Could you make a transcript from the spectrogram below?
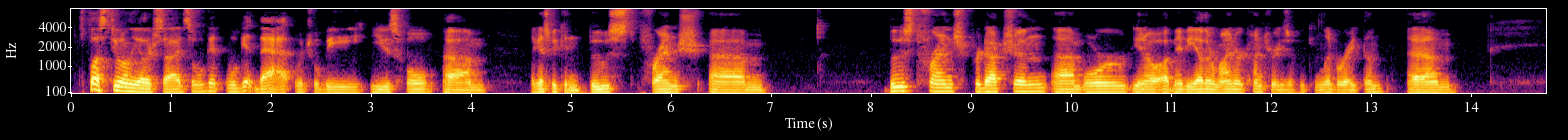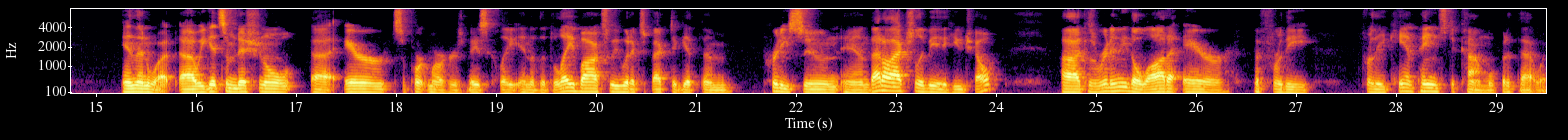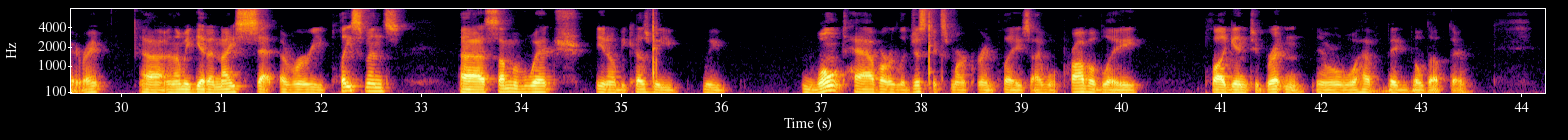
it's plus two on the other side, so we'll get we'll get that, which will be useful. Um, I guess we can boost French, um, boost French production, um, or you know uh, maybe other minor countries if we can liberate them. Um, and then what? Uh, we get some additional uh, air support markers basically into the delay box. We would expect to get them pretty soon, and that'll actually be a huge help because uh, we're going to need a lot of air for the for the campaigns to come. We'll put it that way, right? Uh, and then we get a nice set of replacements uh, some of which, you know, because we we won't have our logistics marker in place, I will probably plug into Britain, and we'll have a big build up there.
